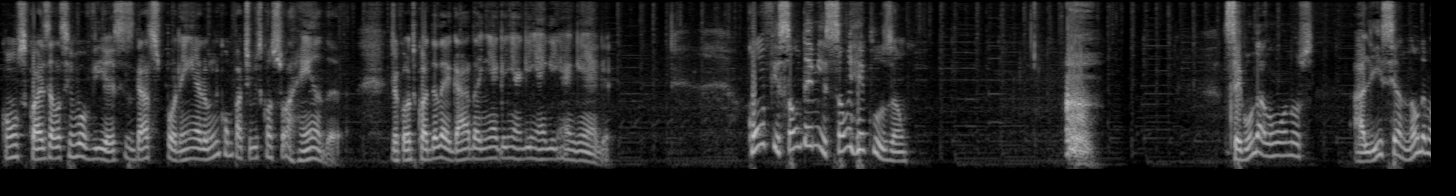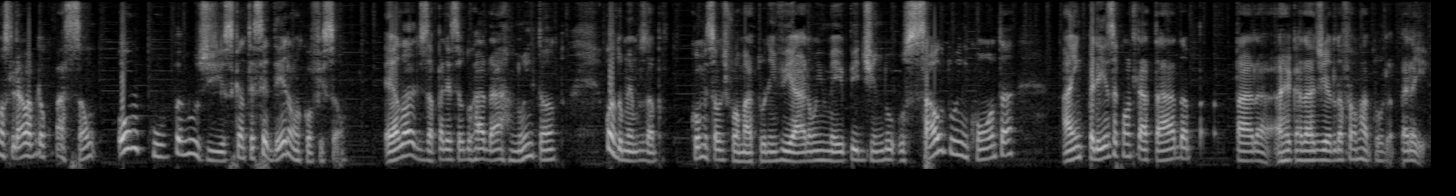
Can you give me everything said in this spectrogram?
com os quais ela se envolvia. Esses gastos, porém, eram incompatíveis com a sua renda, de acordo com a delegada Nhega, Nhega, Nhega, Nhega, Nhega. Confissão, demissão e reclusão. Segundo alunos, Alicia não demonstrava preocupação ou culpa nos dias que antecederam a confissão. Ela desapareceu do radar, no entanto, quando membros da comissão de formatura enviaram um e-mail pedindo o saldo em conta à empresa contratada para arrecadar dinheiro da formatura. Peraí,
